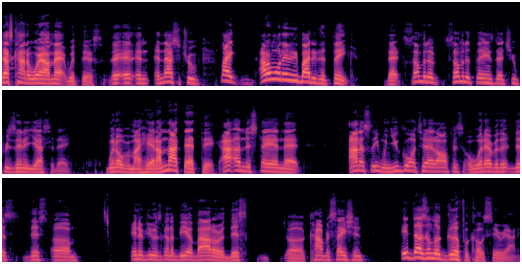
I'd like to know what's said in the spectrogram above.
That's kind of where I'm at with this, and, and and that's the truth. Like I don't want anybody to think that some of the some of the things that you presented yesterday went over my head. I'm not that thick. I understand that. Honestly, when you go into that office or whatever the, this this um, interview is going to be about, or this uh, conversation it doesn't look good for Coach Sirianni.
